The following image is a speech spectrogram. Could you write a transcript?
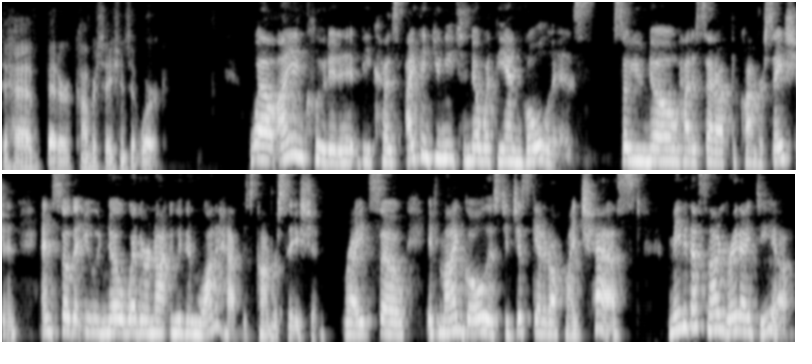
to have better conversations at work? Well, I included it because I think you need to know what the end goal is so you know how to set up the conversation and so that you know whether or not you even want to have this conversation, right? So if my goal is to just get it off my chest, maybe that's not a great idea.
